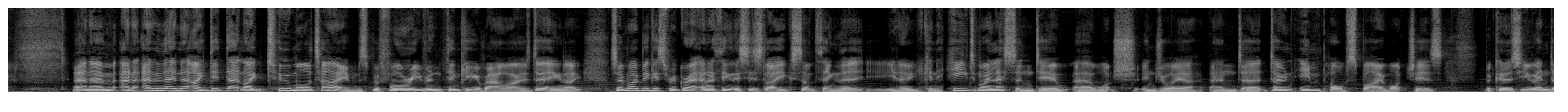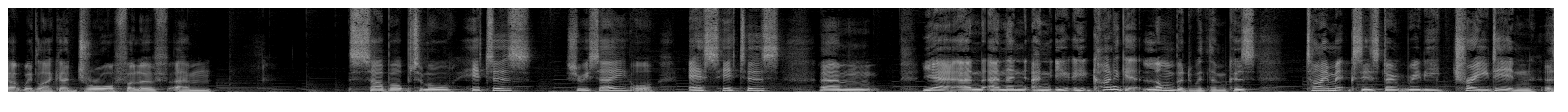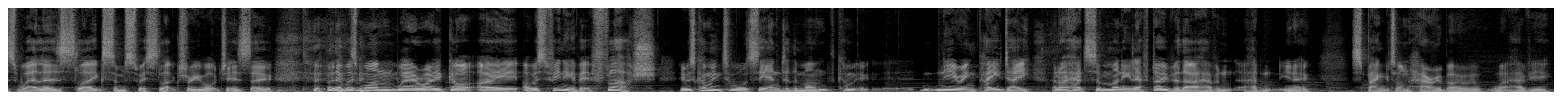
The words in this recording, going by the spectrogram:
And um and and then I did that like two more times before even thinking about what I was doing. Like so, my biggest regret, and I think this is like something that you know you can heed my lesson, dear uh, watch enjoyer, and uh, don't impulse buy watches because you end up with like a drawer full of um suboptimal hitters, should we say, or S hitters. Um, yeah, and and then and you, you kind of get lumbered with them because Timexes don't really trade in as well as like some Swiss luxury watches. So, but there was one where I got I I was feeling a bit flush. It was coming towards the end of the month, coming nearing payday, and I had some money left over that I haven't hadn't you know spanked on Haribo or what have you.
